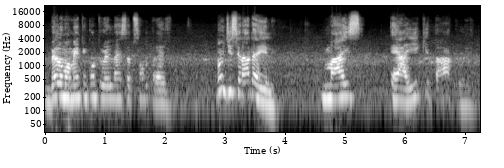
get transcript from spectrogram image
Um belo momento encontro ele na recepção do prédio. Não disse nada a ele, mas é aí que está a coisa.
